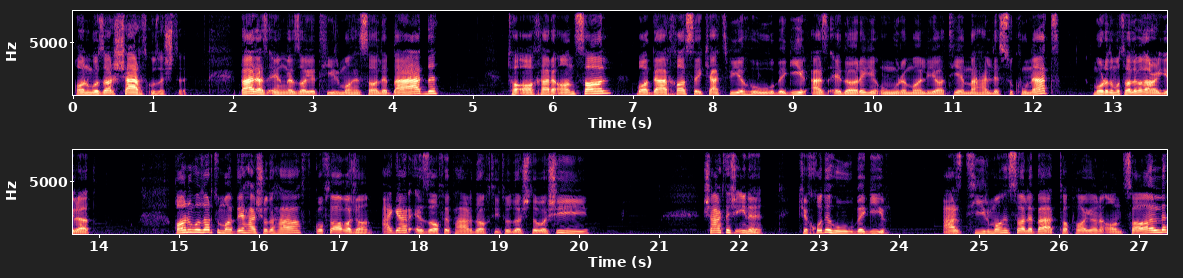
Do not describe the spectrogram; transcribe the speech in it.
قانونگذار شرط گذاشته. بعد از انقضای تیر ماه سال بعد تا آخر آن سال با درخواست کتبی حقوق بگیر از اداره امور مالیاتی محل سکونت مورد مطالبه قرار گیرد. قانونگذار تو ماده 87 گفته آقا جان اگر اضافه پرداختی تو داشته باشی شرطش اینه که خود حقوق بگیر از تیر ماه سال بعد تا پایان آن سال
